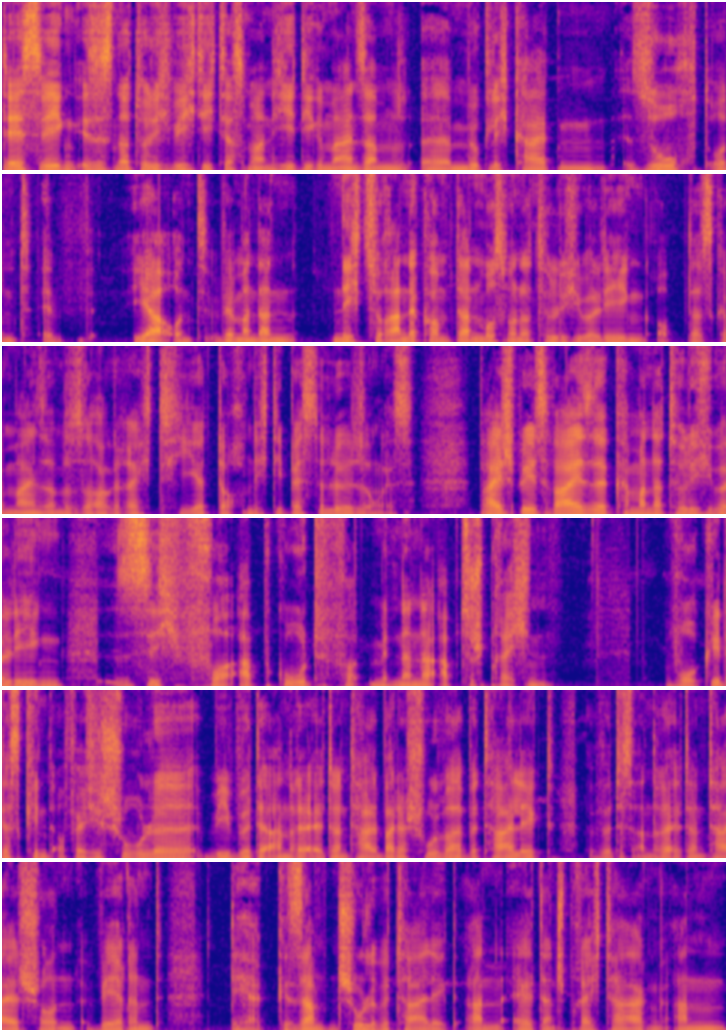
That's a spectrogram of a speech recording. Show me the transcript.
deswegen ist es natürlich wichtig, dass man hier die gemeinsamen äh, Möglichkeiten sucht und äh, ja, und wenn man dann nicht zurande kommt, dann muss man natürlich überlegen, ob das gemeinsame Sorgerecht hier doch nicht die beste Lösung ist. Beispielsweise kann man natürlich überlegen, sich vorab gut miteinander abzusprechen. Wo geht das Kind auf welche Schule? Wie wird der andere Elternteil bei der Schulwahl beteiligt? Wird das andere Elternteil schon während der gesamten Schule beteiligt an Elternsprechtagen, an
